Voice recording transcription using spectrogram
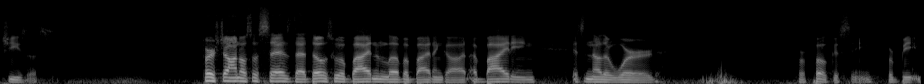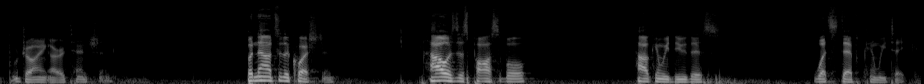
Jesus. First John also says that those who abide in love abide in God. Abiding is another word for focusing, for, for drawing our attention. But now to the question How is this possible? How can we do this? What steps can we take?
